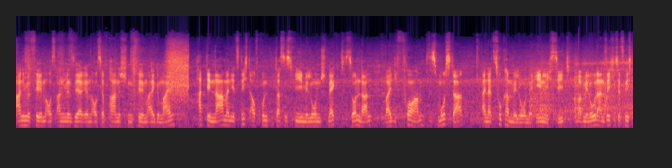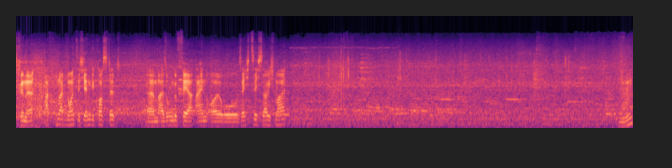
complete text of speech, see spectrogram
Anime-Filmen, aus Anime-Serien, aus japanischen Filmen allgemein hat den Namen jetzt nicht aufgrund, dass es wie Melonen schmeckt, sondern weil die Form, dieses Muster einer Zuckermelone ähnlich sieht. Aber Melone an sich ist jetzt nicht drin. Hat 190 Yen gekostet, ähm, also ungefähr 1,60 Euro, sage ich mal. Mhm.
